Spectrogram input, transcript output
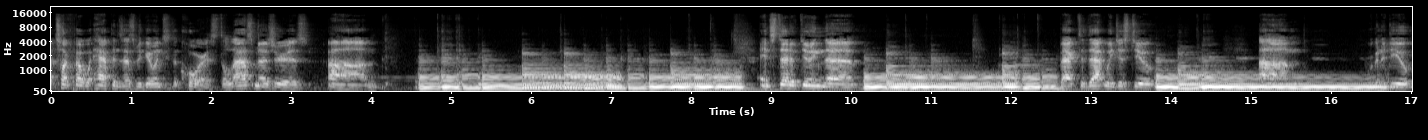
Uh, talk about what happens as we go into the chorus. The last measure is um, instead of doing the back to that, we just do um, we're gonna do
